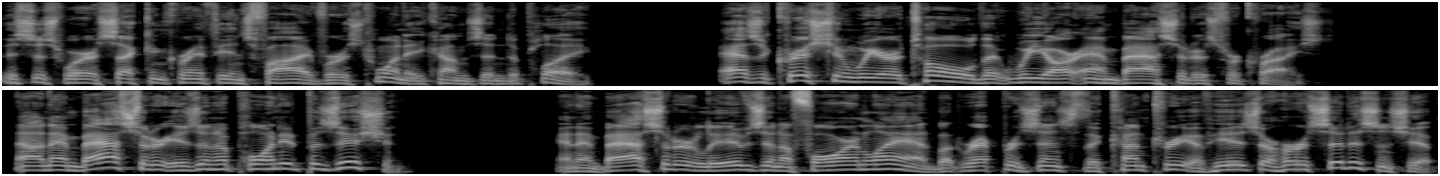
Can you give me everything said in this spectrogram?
This is where 2 Corinthians 5, verse 20 comes into play. As a Christian, we are told that we are ambassadors for Christ. Now, an ambassador is an appointed position. An ambassador lives in a foreign land but represents the country of his or her citizenship.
